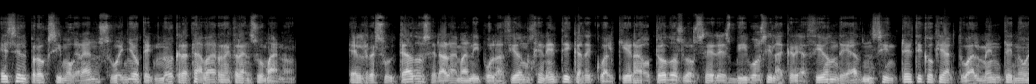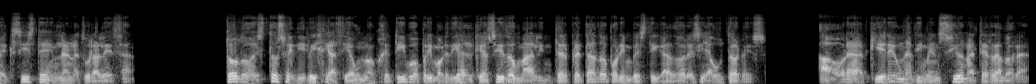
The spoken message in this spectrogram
es el próximo gran sueño tecnócrata barra transhumano. El resultado será la manipulación genética de cualquiera o todos los seres vivos y la creación de ADN sintético que actualmente no existe en la naturaleza. Todo esto se dirige hacia un objetivo primordial que ha sido mal interpretado por investigadores y autores. Ahora adquiere una dimensión aterradora.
